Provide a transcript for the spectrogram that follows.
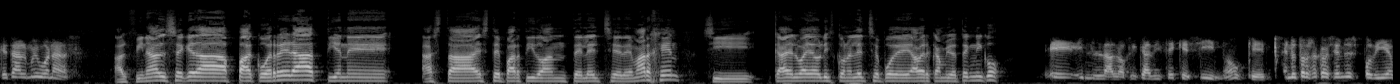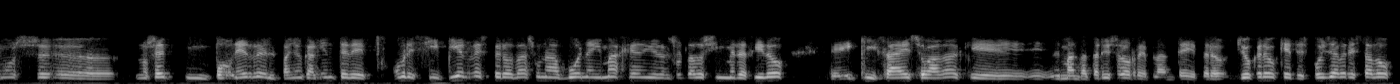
¿qué tal? Muy buenas. Al final se queda Paco Herrera, tiene hasta este partido ante el Elche de margen. Si cae el Valladolid con el Elche, ¿puede haber cambio técnico? Eh, la lógica dice que sí, ¿no? Que en otras ocasiones podíamos, eh, no sé, poner el paño caliente de, hombre, si pierdes pero das una buena imagen y el resultado es inmerecido, eh, quizá eso haga que el mandatario se lo replantee. Pero yo creo que después de haber estado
